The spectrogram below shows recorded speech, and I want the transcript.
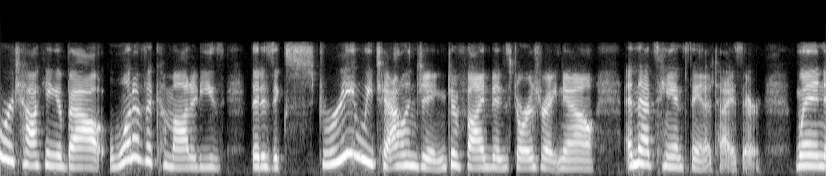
we're talking about one of the commodities that is extremely challenging to find in stores right now, and that's hand sanitizer. When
